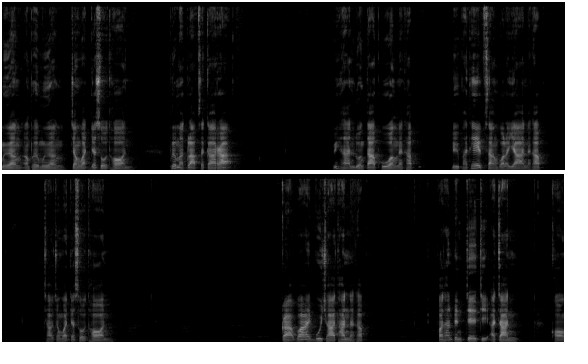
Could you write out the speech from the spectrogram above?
เมืองอำเภอเมือง จังหวัดยโสธร เพื่อมากราบสักการะ วิหารหลวงตาพวงนะครับ หรือพระเทพสังวรยานนะครับ ชาวจังหวัดยโสธร กราบไหว้บูชาท่านนะครับ เพราะท่านเป็นเจจิอาจารย์ของ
